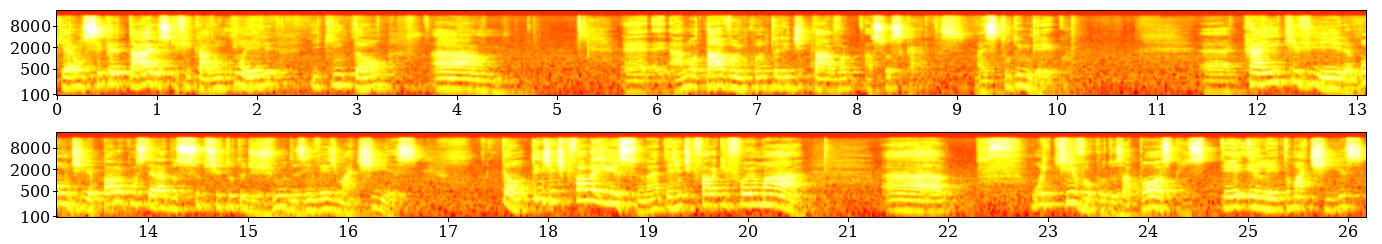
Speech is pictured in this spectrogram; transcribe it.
que eram secretários que ficavam com ele e que então ah, é, anotavam enquanto ele ditava as suas cartas, mas tudo em grego. É, Kaique Vieira, bom dia. Paulo é considerado substituto de Judas em vez de Matias? Então, tem gente que fala isso, né? Tem gente que fala que foi uma, uh, um equívoco dos apóstolos ter eleito Matias,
